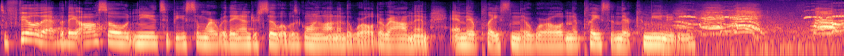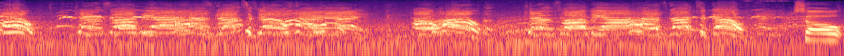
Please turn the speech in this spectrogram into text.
to feel that, but they also needed to be somewhere where they understood what was going on in the world around them and their place in their world and their place in their community. Hey, hey! Ho, ho! Transphobia has got to go! Hey, hey! Ho, ho! Transphobia has got to go! So,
